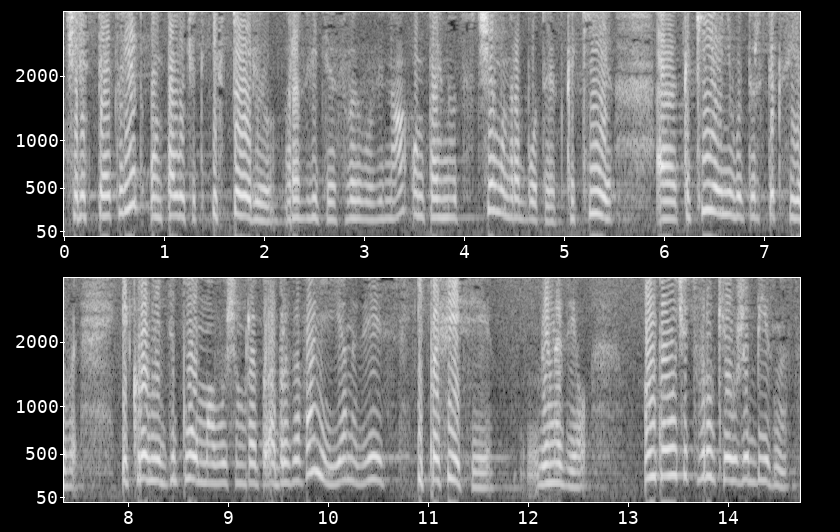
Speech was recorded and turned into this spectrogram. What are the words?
через пять лет он получит историю развития своего вина, он поймет, с чем он работает, какие, э, какие у него перспективы. И кроме диплома о высшем ра- образовании, я надеюсь, и профессии винодел, он получит в руки уже бизнес.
